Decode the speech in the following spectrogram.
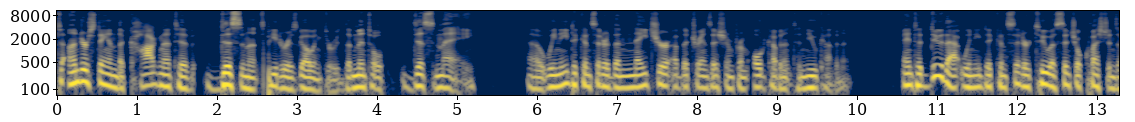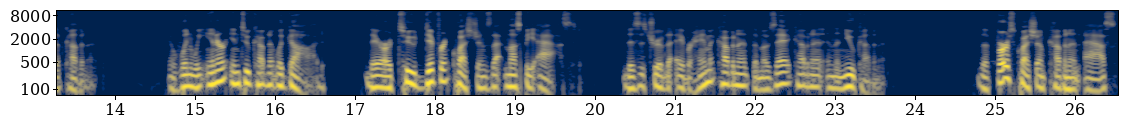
to understand the cognitive dissonance Peter is going through, the mental dismay, uh, we need to consider the nature of the transition from Old Covenant to New Covenant. And to do that, we need to consider two essential questions of covenant. When we enter into covenant with God, there are two different questions that must be asked. This is true of the Abrahamic covenant, the Mosaic covenant, and the New covenant. The first question of covenant asks,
